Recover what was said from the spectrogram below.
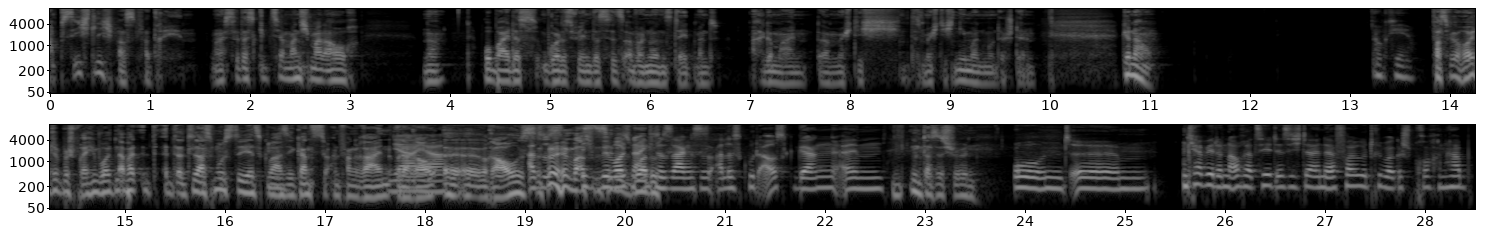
absichtlich was verdrehen. Weißt du, das gibt es ja manchmal auch. Ne? Wobei das, um Gottes Willen, das ist jetzt einfach nur ein Statement. Allgemein. Da möchte ich, das möchte ich niemandem unterstellen. Genau. Okay. Was wir heute besprechen wollten, aber das musste jetzt quasi ganz zu Anfang rein ja, oder ra ja. äh, äh raus. Also es, ich, wir wollten eigentlich nur sagen, es ist alles gut ausgegangen. Ähm, und das ist schön. Und ähm, ich habe ihr dann auch erzählt, dass ich da in der Folge drüber gesprochen habe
